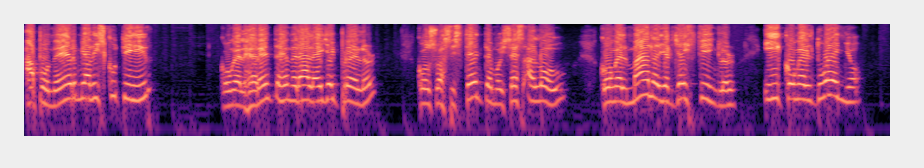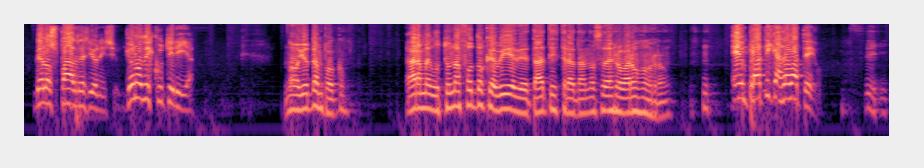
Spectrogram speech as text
a ponerme a discutir con el gerente general AJ Preller, con su asistente Moisés Alou, con el manager Jay Stingler y con el dueño de los padres Dionisio. Yo no discutiría. No, yo tampoco. Ahora me gustó una foto que vi de Tatis tratándose de robar un jonrón. En prácticas de bateo. Sí.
